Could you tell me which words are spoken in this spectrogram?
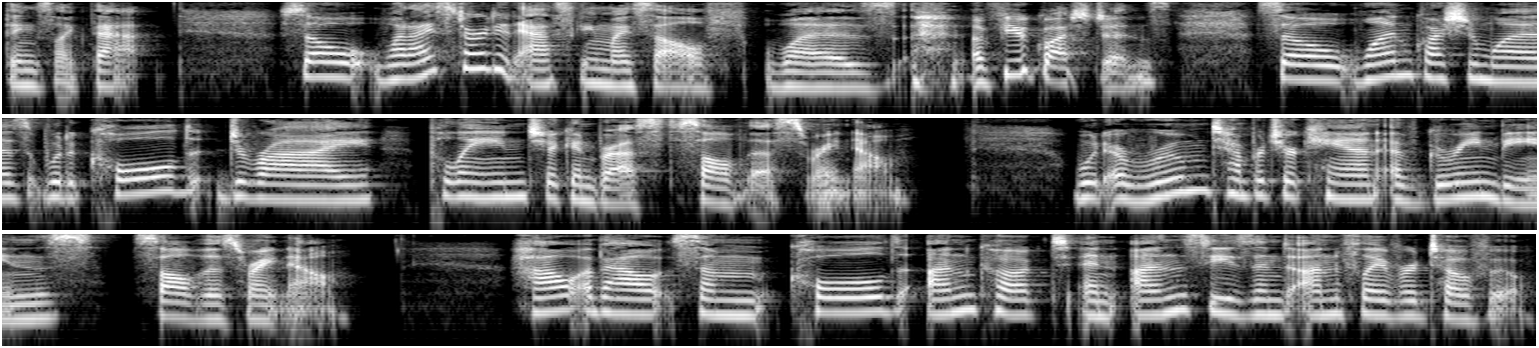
things like that. So what I started asking myself was a few questions. So one question was, would a cold, dry, plain chicken breast solve this right now? Would a room temperature can of green beans solve this right now? How about some cold, uncooked and unseasoned, unflavored tofu?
